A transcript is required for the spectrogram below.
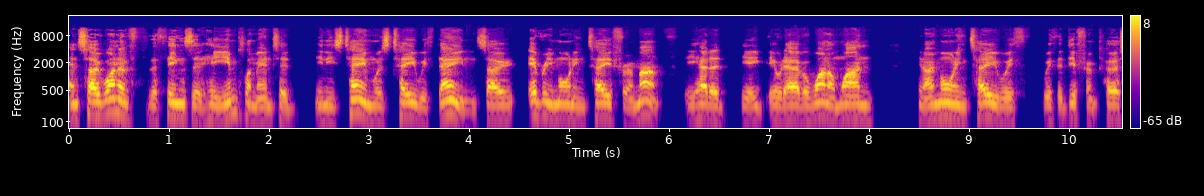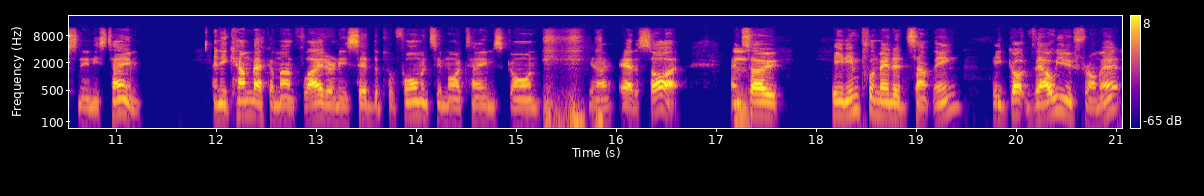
and so one of the things that he implemented in his team was tea with Dean. So every morning tea for a month, he had a he, he would have a one-on-one, you know, morning tea with with a different person in his team. And he come back a month later and he said the performance in my team's gone, you know, out of sight. And mm. so he'd implemented something, he'd got value from it,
